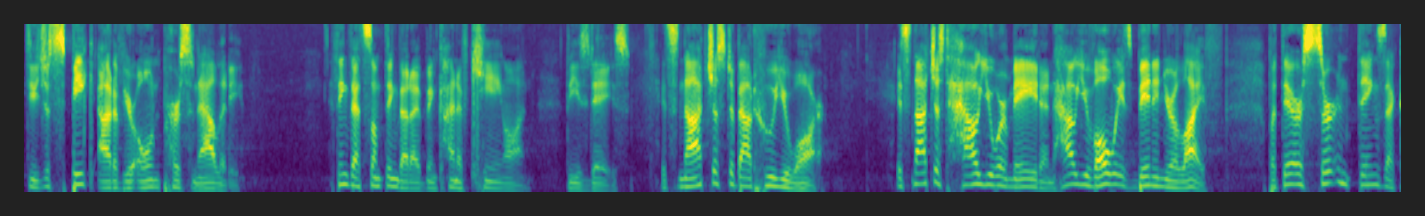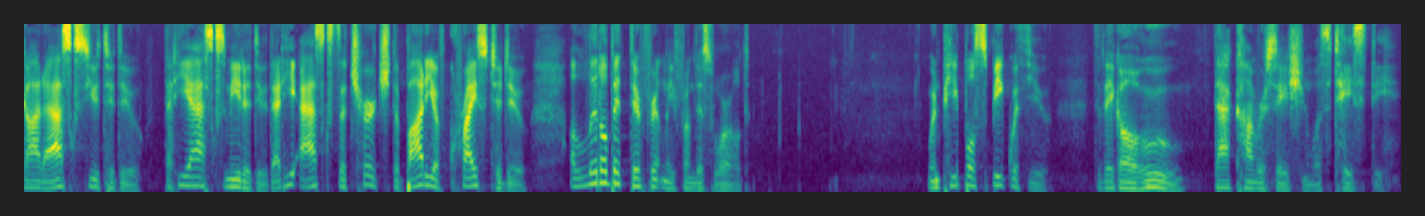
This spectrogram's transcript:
do you just speak out of your own personality? I think that's something that I've been kind of keying on these days. It's not just about who you are, it's not just how you were made and how you've always been in your life, but there are certain things that God asks you to do, that He asks me to do, that He asks the church, the body of Christ to do, a little bit differently from this world. When people speak with you, do they go, ooh, that conversation was tasty.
